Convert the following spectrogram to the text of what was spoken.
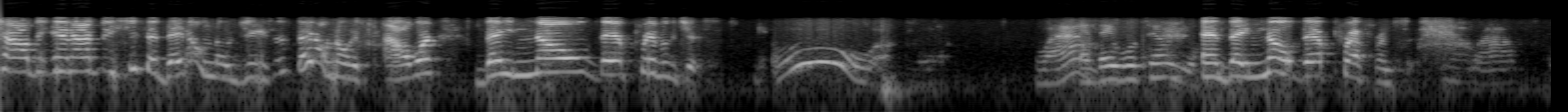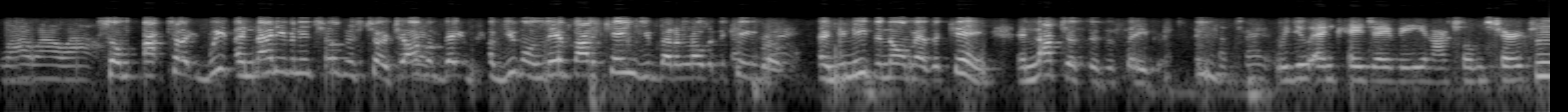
child the NIV. She said they don't know Jesus. They don't know His power. They know their privileges Ooh. Wow. And they will tell you. and they know their preferences. Wow. Wow. Wow. Wow. Wow. So I tell you, we and not even in children's church. Y'all gonna they, if you're gonna live by the king, you better know what the king wrote, right. and you need to know him as a king and not just as a savior. That's right. We do NKJV in our children's church. Hmm.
